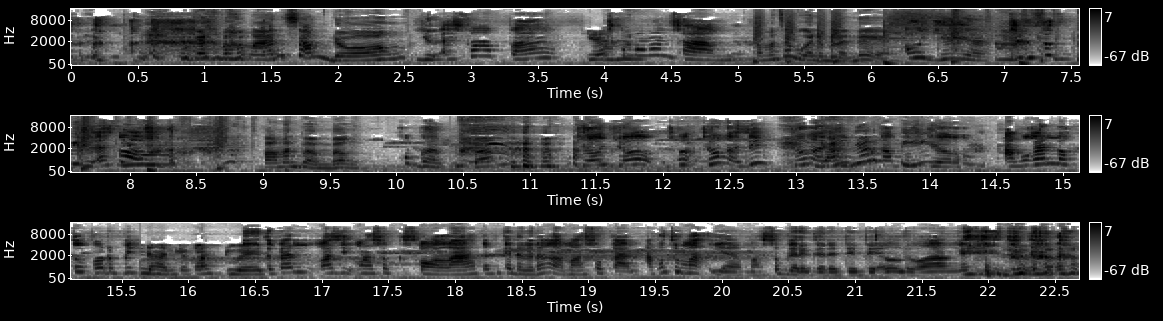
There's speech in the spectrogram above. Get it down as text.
bukan Paman Sam dong US tuh apa? US tuh Paman Sam. Paman Sam bukannya Belanda ya Oh iya ya. Terus US tuh? Paman Bambang Kok babang? Jo, Jo, Jo, Jo gak sih? Jo gak Nggak sih? ngerti. Kampus Jo. Aku kan waktu perpindahan ke kelas 2 itu kan masih masuk ke sekolah, tapi kadang-kadang gak masuk kan. Aku cuma ya masuk gara-gara DBL doang gitu kan.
